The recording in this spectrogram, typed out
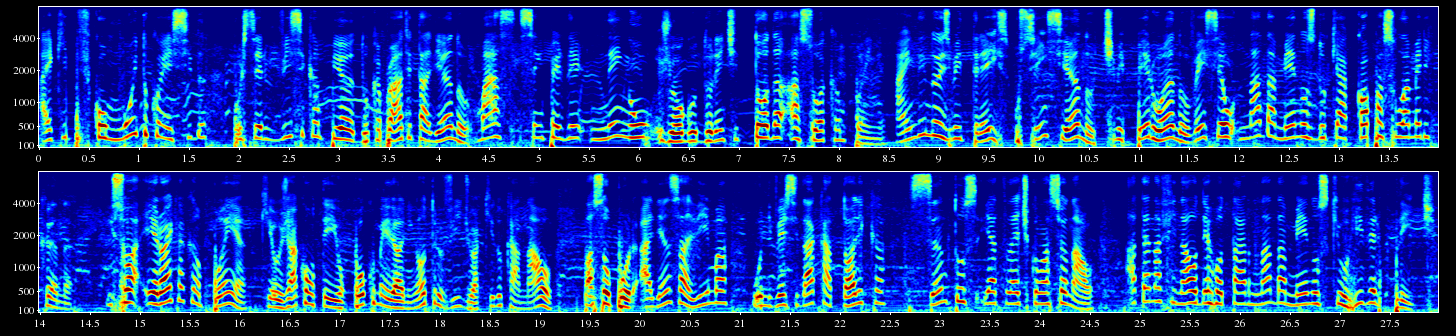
a equipe ficou muito conhecida por ser vice-campeã do campeonato italiano, mas sem perder nenhum jogo durante toda a sua campanha. Ainda em 2003, o Cienciano, time peruano, venceu nada menos do que a Copa Sul-Americana em sua heróica campanha, que eu já contei um pouco melhor em outro vídeo aqui do canal, passou por Aliança Lima, Universidade Católica, Santos e Atlético Nacional, até na final derrotar nada menos que o River Plate.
